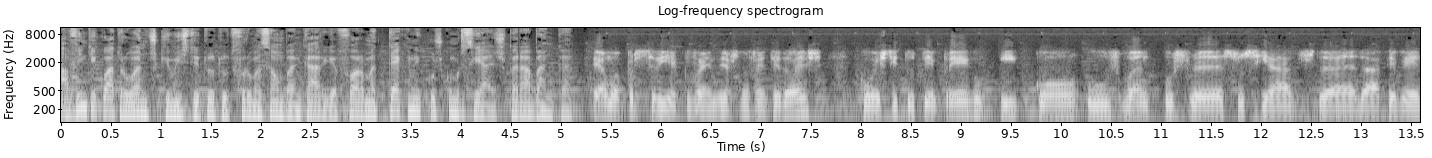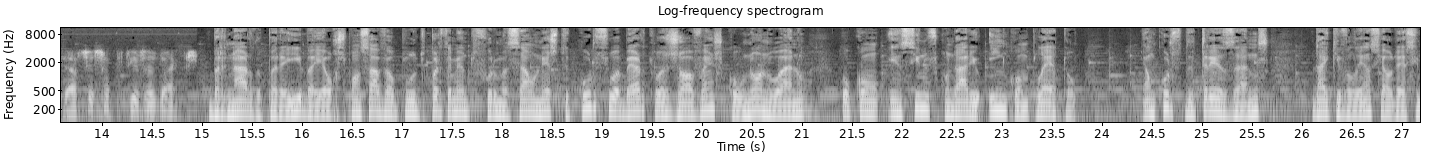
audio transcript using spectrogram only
Há 24 anos que o Instituto de Formação Bancária forma técnicos comerciais para a banca. É uma parceria que vem desde 92 com o Instituto de Emprego e com os bancos eh, associados da, da APB, da Associação Portuguesa de Bancos. Bernardo Paraíba é o responsável pelo Departamento de Formação neste curso aberto a jovens com o nono ano ou com ensino secundário incompleto. É um curso de três anos dá equivalência ao 12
